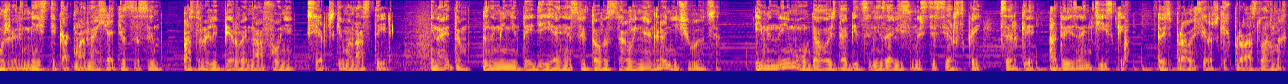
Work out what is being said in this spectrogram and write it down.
Уже вместе, как монахи, отец и сын, построили первый на Афоне сербский монастырь. И на этом знаменитые деяния святого Савы не ограничиваются. Именно ему удалось добиться независимости сербской церкви от византийской, то есть права сербских православных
